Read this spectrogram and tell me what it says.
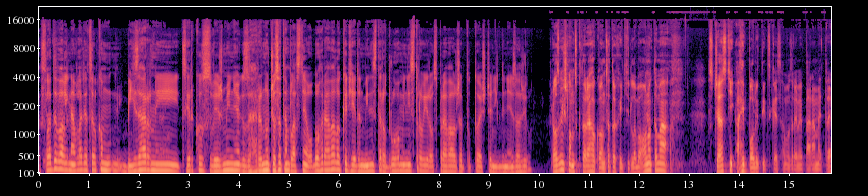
sledovali na vlade celkom bizarný cirkus. Vieš mi nejak zhrnúť, čo sa tam vlastne odohrávalo, keď jeden minister o druhom ministrovi rozprával, že toto ešte nikdy nezažil? Rozmýšľam, z ktorého konca to chytiť, lebo ono to má z časti aj politické samozrejme parametre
